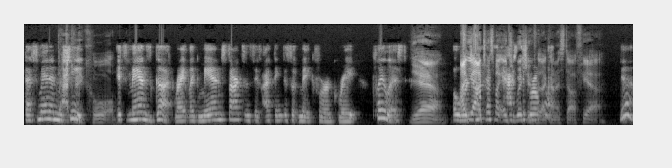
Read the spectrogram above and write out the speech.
That's man and machine. pretty cool. It's man's gut, right? Like man starts and says, "I think this would make for a great playlist." yeah. Over I, yeah, I trust my it has to intuition for that up. kind of stuff. Yeah. Yeah.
